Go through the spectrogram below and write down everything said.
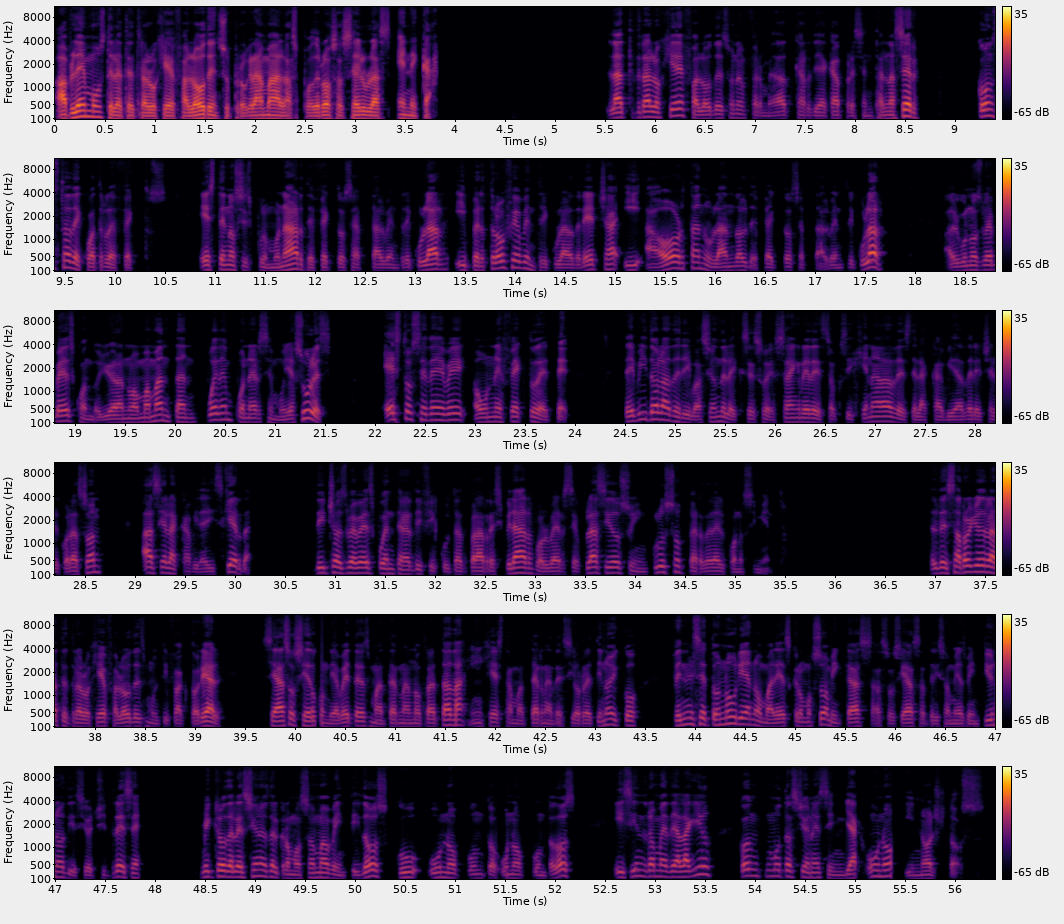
Hablemos de la tetralogía de Fallot en su programa Las poderosas células NK. La tetralogía de Fallot es una enfermedad cardíaca presente al nacer. Consta de cuatro defectos: estenosis pulmonar, defecto septal ventricular, hipertrofia ventricular derecha y aorta anulando al defecto septal ventricular. Algunos bebés cuando lloran o amamantan pueden ponerse muy azules. Esto se debe a un efecto de TET, debido a la derivación del exceso de sangre desoxigenada desde la cavidad derecha del corazón hacia la cavidad izquierda. Dichos bebés pueden tener dificultad para respirar, volverse flácidos o incluso perder el conocimiento. El desarrollo de la tetralogía de Fallot es multifactorial. Se ha asociado con diabetes materna no tratada, ingesta materna de ácido retinoico, fenilcetonuria, anomalías cromosómicas asociadas a trisomías 21, 18 y 13, microdeleciones del cromosoma 22q1.1.2 y síndrome de Alaguil con mutaciones en JAK1 y NOTCH2.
